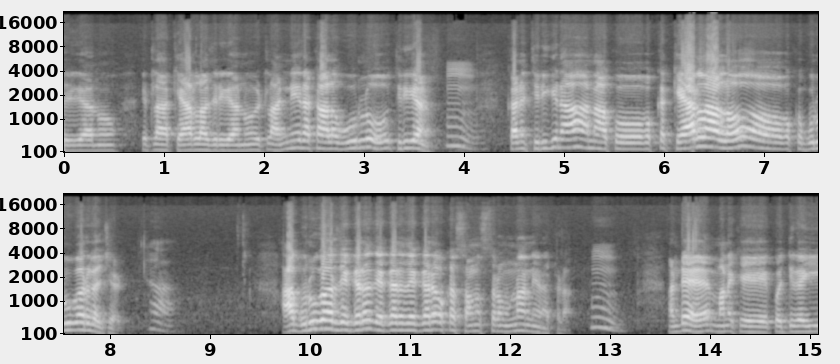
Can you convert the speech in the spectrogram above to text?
తిరిగాను ఇట్లా కేరళ తిరిగాను ఇట్లా అన్ని రకాల ఊర్లు తిరిగాను. కానీ తిరిగినా నాకు ఒక కేరళలో ఒక గురువుగారు కలిశాడు ఆ. గురువుగారి దగ్గర దగ్గర దగ్గర ఒక సంవత్సరం ఉన్నాను నేను అక్కడ. అంటే మనకి కొద్దిగా ఈ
